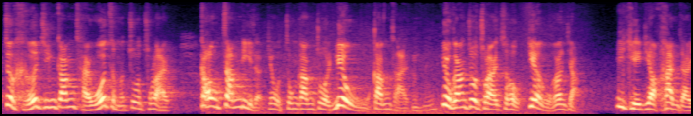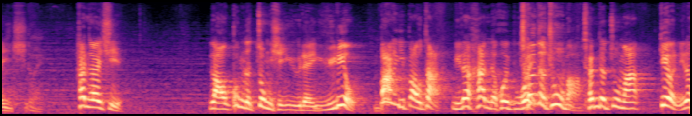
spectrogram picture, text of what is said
这合金钢材我怎么做出来高张力的？结果中钢做六五钢材，六钢做出来之后，第二个我刚刚讲，一节一节要焊在一起，对，焊在一起，老共的重型鱼雷鱼六，棒一爆炸，你的焊的会不会撑得住吗？撑得住吗？第二，你的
